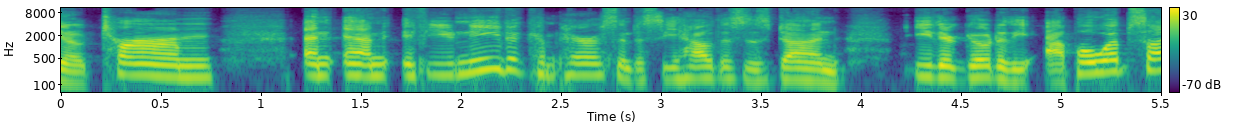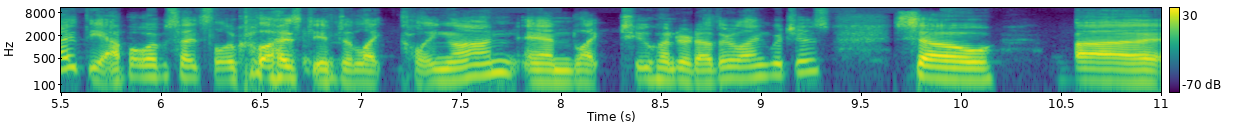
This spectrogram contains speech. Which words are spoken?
you know term. And and if you need a comparison to see how this is done either go to the apple website. The apple website's localized into like klingon and like 200 other languages. So uh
